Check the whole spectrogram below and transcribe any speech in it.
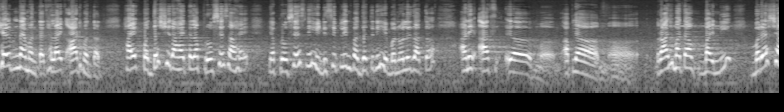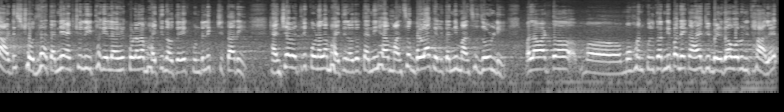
खेळ नाही म्हणतात ह्याला एक आर्ट म्हणतात. हा एक पद्धतशीर आहे त्याला प्रोसेस आहे. या प्रोसेसनी ही डिसिप्लिन पद्धतीने हे बनवलं जातं. आणि आज आपल्या राजमाताबाईंनी बऱ्याचशा आर्टिस्ट शोधल्या. त्यांनी ॲक्च्युली इथं गेलं हे कोणाला माहिती नव्हतं. एक कुंडलिक चितारी ह्यांच्या व्यतिरिक्त कोणाला माहिती नव्हतं. त्यांनी ह्या माणसं गोळा केली. त्यांनी माणसं जोडली. मला वाटतं म, मोहन कुलकर्णी पण एक आहे जे बेळगाववरून इथं आलेत.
